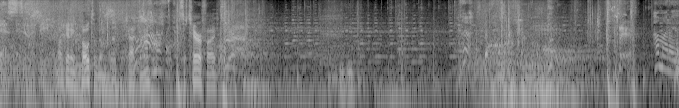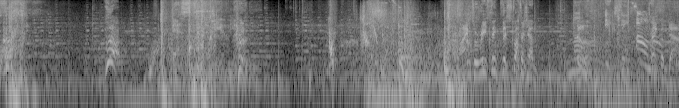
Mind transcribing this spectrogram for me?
I'm getting both of them attacking me. Nothing. I'm so terrified. How might I assist? Time to rethink this stratagem. Moe, Ixie, on! Take him down.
